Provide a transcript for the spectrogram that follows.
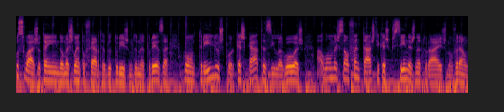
O Soajo tem ainda uma excelente oferta de turismo de natureza, com trilhos por cascatas e lagoas. Algumas são fantásticas piscinas naturais no verão.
